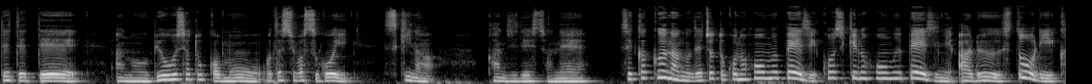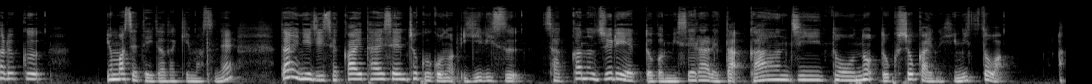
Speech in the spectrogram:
出てて、あの、描写とかも私はすごい好きな感じでしたね。せっかくなのでちょっとこのホームページ、公式のホームページにあるストーリー軽く読ませていただきますね。第二次世界大戦直後のイギリス、作家のジュリエットが見せられたガーンジー島の読書会の秘密とは？あ、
